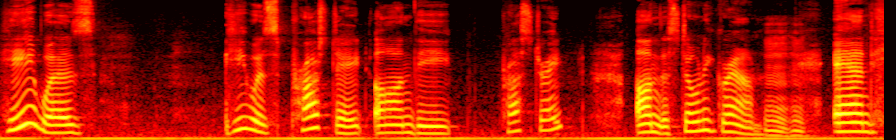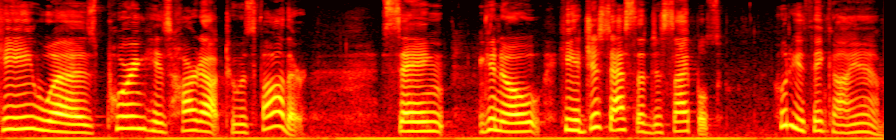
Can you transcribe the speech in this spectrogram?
he was he was prostrate on the prostrate on the stony ground. Mm-hmm. And he was pouring his heart out to his father, saying, you know, he had just asked the disciples, Who do you think I am?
